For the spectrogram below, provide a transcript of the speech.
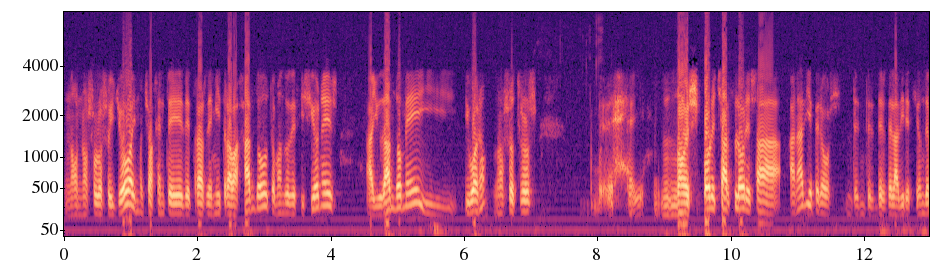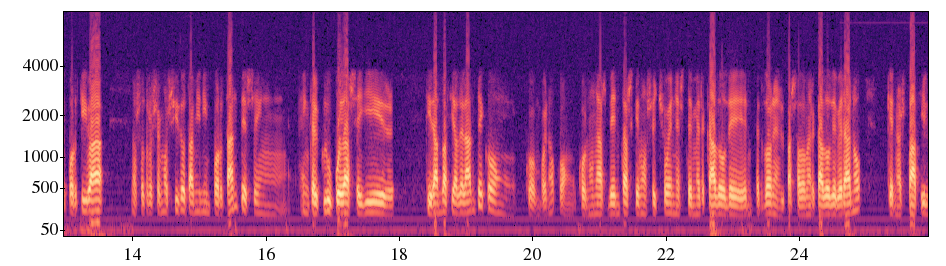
No, no solo soy yo, hay mucha gente detrás de mí trabajando, tomando decisiones, ayudándome y, bueno, nosotros, eh, no es por echar flores a, nadie, pero desde la dirección deportiva nosotros hemos sido también importantes en, en que el club pueda seguir tirando hacia adelante con, con bueno con, con, unas ventas que hemos hecho en este mercado de perdón en el pasado mercado de verano que no es fácil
